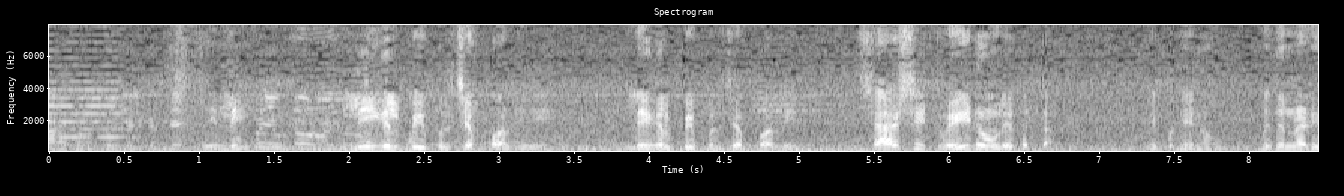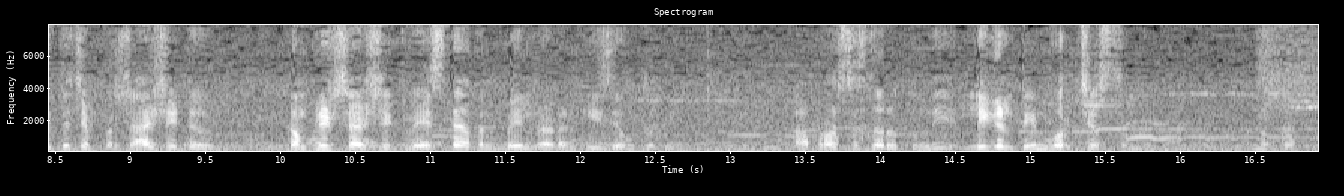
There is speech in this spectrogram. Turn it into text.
ఆరోపణలతో జైలుకెళ్తే రోజు లీగల్ పీపుల్ చెప్పాలి. లీగల్ పీపుల్ చెప్పాలి. షార్ట్ షీట్ వేయడం లేదట. ఇప్పుడు నేను మిథున్ అడిగితే చెప్పారు short sheet complete short sheet వేస్తే అతను బెయిల్ రావడానికి ఈజీ అవుతుంది. ఆ ప్రాసెస్ జరుగుతుంది. లీగల్ టీం వర్క్ చేస్తుంది. No problem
